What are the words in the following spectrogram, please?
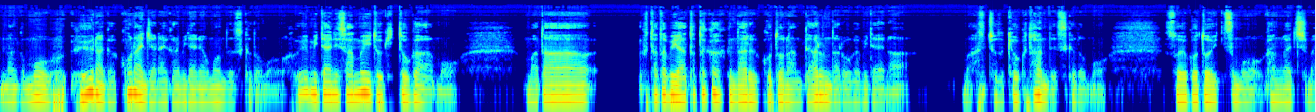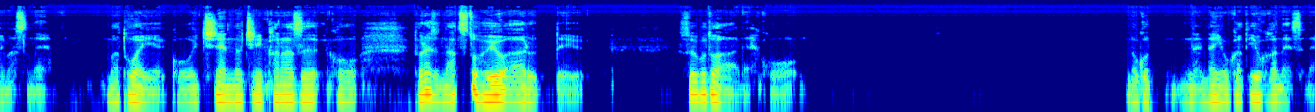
なんかもう冬なんか来ないんじゃないかなみたいに思うんですけども、冬みたいに寒い時とかもう、また再び暖かくなることなんてあるんだろうかみたいな、まあちょっと極端ですけども、そういうことをいつも考えてしまいますね。まあとはいえ、こう一年のうちに必ず、こう、とりあえず夏と冬はあるっていう、そういうことはね、こう、残っ、何よくわかよくわかんないですね。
